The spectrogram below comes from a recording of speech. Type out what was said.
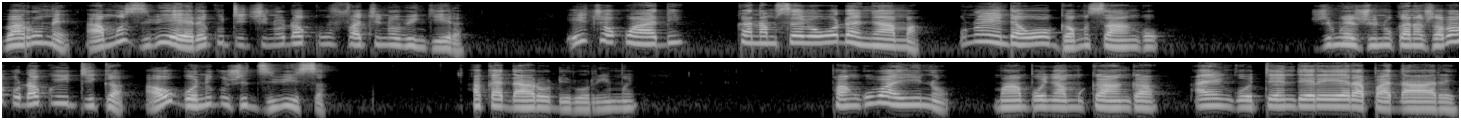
varume hamuzivi here kuti chinoda kufa chinovingira? Ichokwadi kana museve woda nyama unoenda woga musango. Zvimwe zvinhu kana zvava kuda kuitika haugoni kuzvidzivisa. Akadaro diro rimwe panguva ino mambo nyamukanga aingotenderera padare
